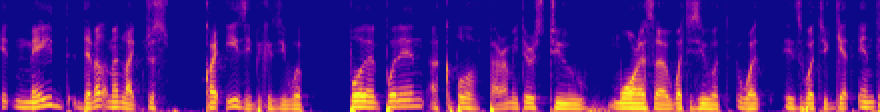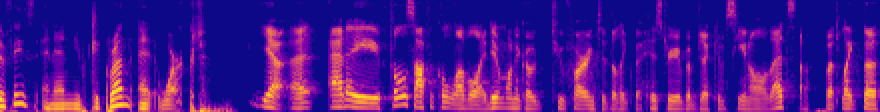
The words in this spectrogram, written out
it made development like just quite easy because you would put in, put in a couple of parameters to more or less uh, what you see what what is what you get interface and then you click run and it worked yeah uh, at a philosophical level i didn't want to go too far into the like the history of objective c and all that stuff but like the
